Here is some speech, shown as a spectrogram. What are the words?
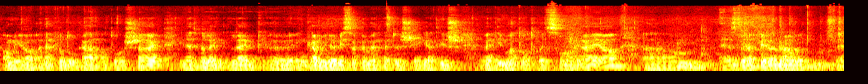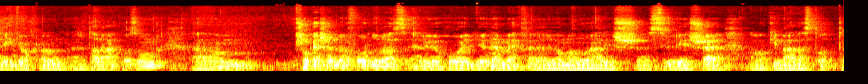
ami a reprodukálhatóság, illetve leginkább leg, ugye a visszakövethetőséget is hivatott, hogy szolgálja. Ezzel például elég gyakran találkozunk. Sok esetben fordul az elő, hogy nem megfelelő a manuális szűrése a kiválasztott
